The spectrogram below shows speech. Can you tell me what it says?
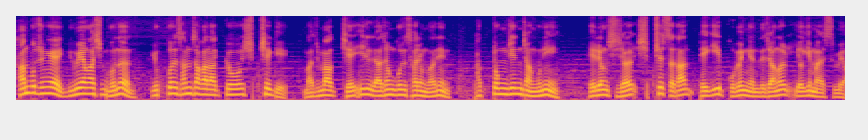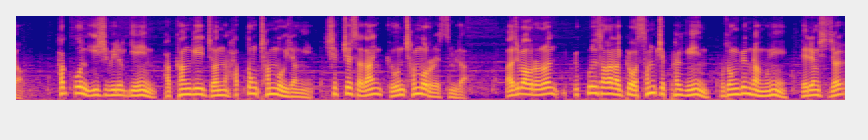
간부 중에 유명하신 분은 육군 3사관학교 17기 마지막 제1야전군 사령관인 박동진 장군이 대령 시절 17사단 102 보병연대장을 역임하였으며 학군 21기인 박한기 전 합동참모의장이 17사단 교훈 참모를 했습니다. 마지막으로는 육군사관학교 38기인 고성균 장군이 대령 시절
